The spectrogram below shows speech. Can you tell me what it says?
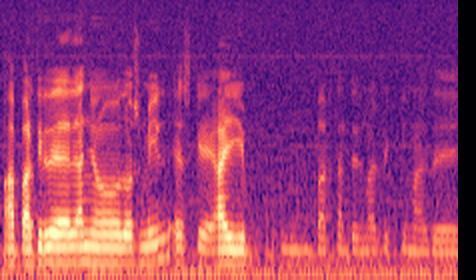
a partir del año 2000 es que hay bastantes más víctimas de...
